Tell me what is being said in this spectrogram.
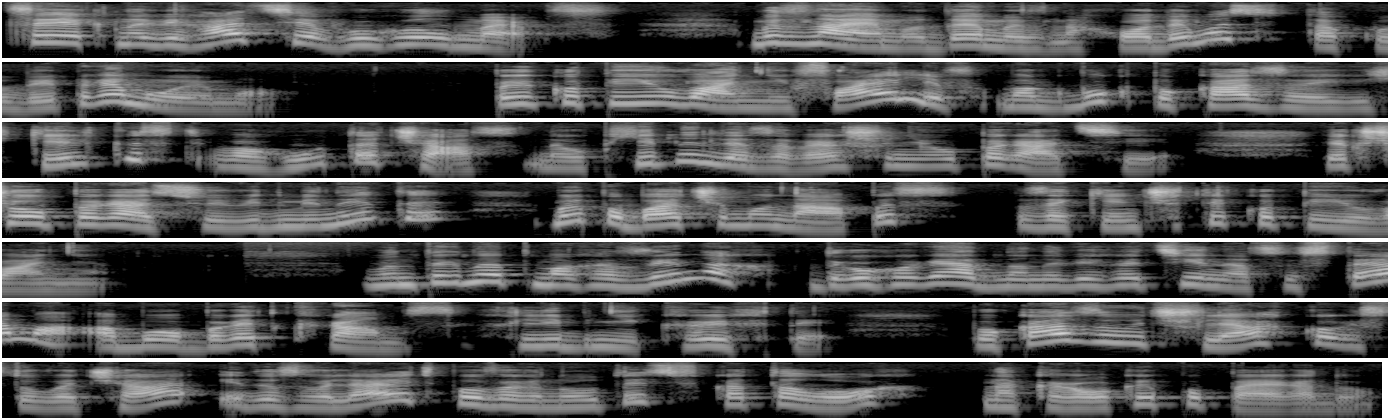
Це як навігація в Google Maps. Ми знаємо, де ми знаходимося та куди прямуємо. При копіюванні файлів MacBook показує їх кількість, вагу та час, необхідний для завершення операції. Якщо операцію відмінити, ми побачимо напис Закінчити копіювання. В інтернет-магазинах другорядна навігаційна система або breadcrumbs – хлібні крихти показують шлях користувача і дозволяють повернутись в каталог на кроки попереду.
